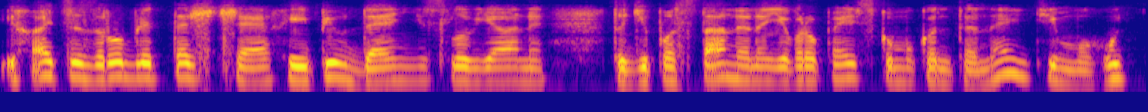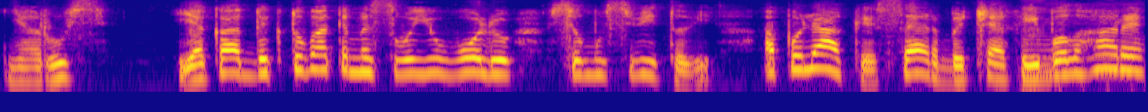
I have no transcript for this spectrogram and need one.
і хай це зроблять теж чехи і південні слов'яни, тоді постане на європейському континенті могутня Русь, яка диктуватиме свою волю всьому світові, а поляки, серби, чехи і болгари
